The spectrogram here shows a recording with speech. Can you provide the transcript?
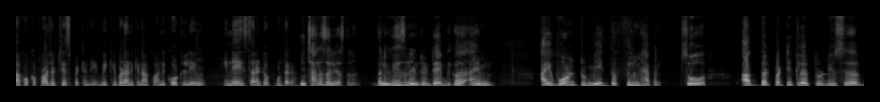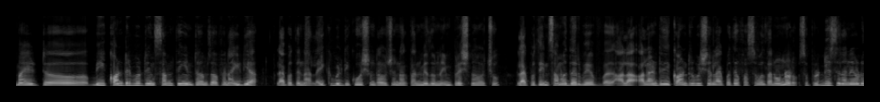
నాకు ఒక ప్రాజెక్ట్ చేసి పెట్టండి. మీకు ఇవ్వడానికి నాకు అన్ని కోట్లు లేవు. ఇన్నే ఇస్తానంటే ఒప్పుకుంటారా? నేను చాలాసార్లు చేస్తున్నాను దానికి రీజన్ ఏంటంటే because I'm I want to make the film happen so that particular producer might be contributing something in terms of an idea లేకపోతే నా లైకబిలిటీ క్వశ్చన్ రావచ్చు నాకు తన మీద ఉన్న ఇంప్రెషన్ అవ్వచ్చు లేకపోతే ఇన్ సమ్ అదర్ వే అలా అలాంటిది కాంట్రిబ్యూషన్ లేకపోతే ఫస్ట్ ఆఫ్ ఆల్ తను ఉన్నాడు. సో ప్రొడ్యూసర్ అనేవాడు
